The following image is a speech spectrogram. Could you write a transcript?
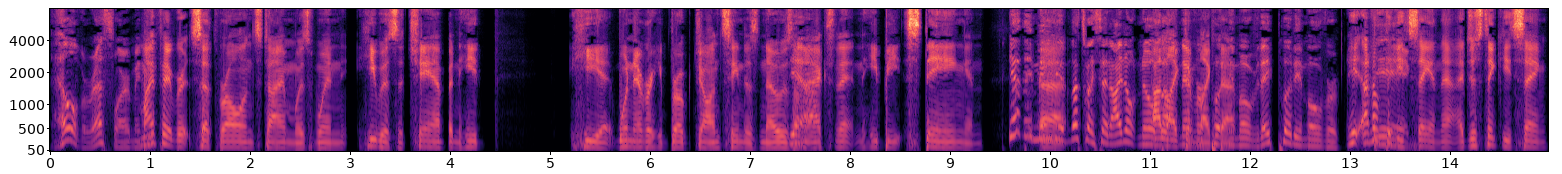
hell of a wrestler. I mean, My he- favorite Seth Rollins time was when he was a champ and he he whenever he broke John Cena's nose on accident and he beat Sting and yeah, they made uh, him. That's why I said I don't know I about liked him never like putting that. him over. They put him over. he, I don't think he's saying that. I just think he's saying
